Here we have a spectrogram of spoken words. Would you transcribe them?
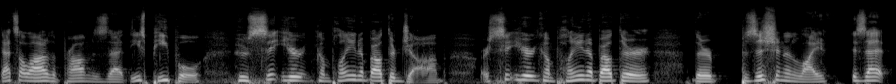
that's a lot of the problem is that these people who sit here and complain about their job or sit here and complain about their their position in life is that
